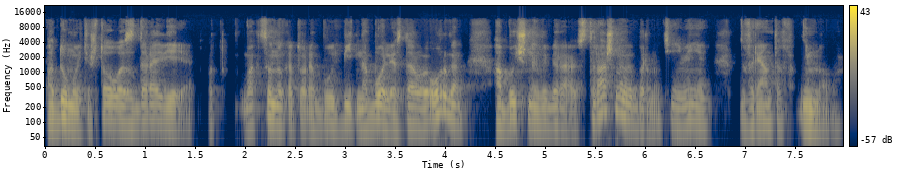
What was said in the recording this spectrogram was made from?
подумайте, что у вас здоровее. Вот вакцину, которая будет бить на более здоровый орган, обычно выбирают. Страшный выбор, но тем не менее вариантов немного.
